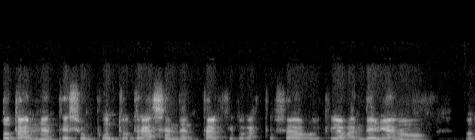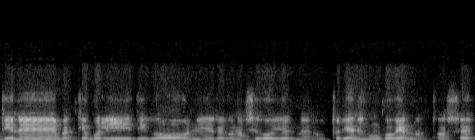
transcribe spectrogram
Totalmente, ese es un punto trascendental que tocaste. O sea, porque la pandemia no, no tiene partido político ni reconoce gobierno, autoridad ningún gobierno. Entonces,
